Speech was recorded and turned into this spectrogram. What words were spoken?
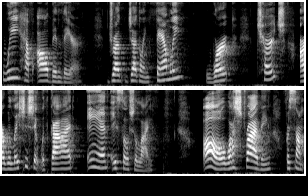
We have all been there, drug juggling family, work, church, our relationship with God, and a social life, all while striving for some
